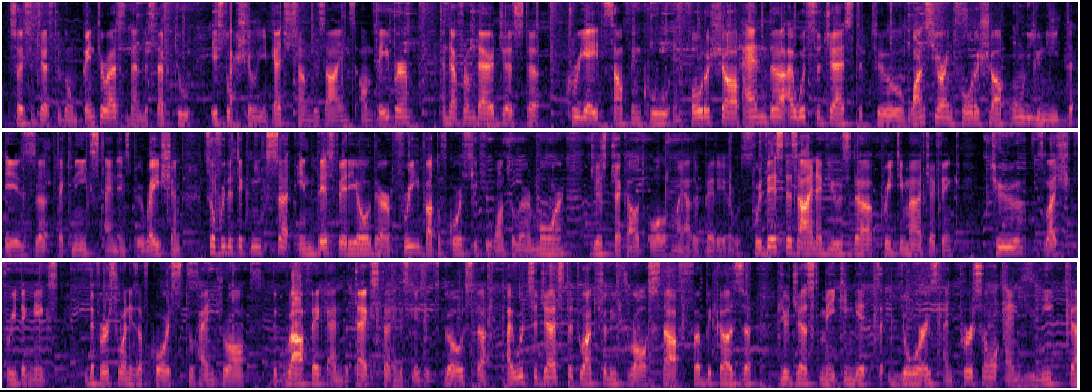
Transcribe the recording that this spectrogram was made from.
So I suggest to go on Pinterest. Then the step two is to actually catch some designs on paper. And then from there, just uh, create something cool in Photoshop and uh, I would suggest to once you're in Photoshop only you need is uh, techniques and inspiration so for the techniques uh, in this video they are free but of course if you want to learn more just check out all of my other videos for this design I've used uh, pretty much I think two slash three techniques the first one is of course to hand draw the graphic and the text, in this case it's Ghost. I would suggest to actually draw stuff because you're just making it yours and personal and unique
